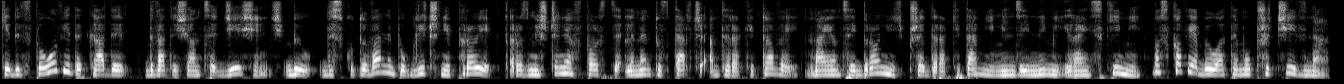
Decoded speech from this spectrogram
Kiedy w połowie dekady 2010 był dyskutowany publicznie projekt rozmieszczenia w Polsce elementów tarczy antyrakietowej mającej bronić przed rakietami m.in. irańskimi, Moskowia była temu przeciwna.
